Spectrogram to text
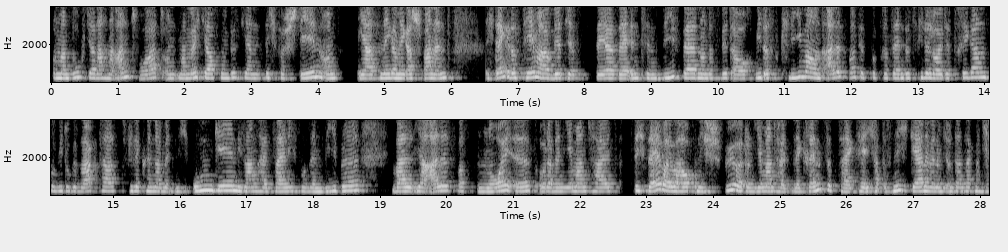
Und man sucht ja nach einer Antwort und man möchte ja auch so ein bisschen sich verstehen und ja, ist mega, mega spannend. Ich denke, das Thema wird jetzt sehr, sehr intensiv werden und das wird auch wie das Klima und alles, was jetzt so präsent ist, viele Leute triggern, so wie du gesagt hast. Viele können damit nicht umgehen. Die sagen halt, sei nicht so sensibel weil ja alles, was neu ist oder wenn jemand halt sich selber überhaupt nicht spürt und jemand halt eine Grenze zeigt, hey, ich habe das nicht gerne, wenn du mich und dann sagt man, ja,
